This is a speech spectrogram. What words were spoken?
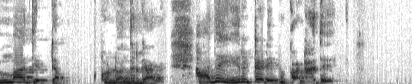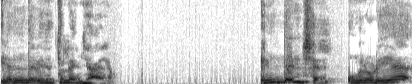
அம்மா திட்டம் கொண்டு வந்திருக்காங்க. அதை இருட்டடிப்பு பண்றது எந்த விதத்துல நியாயம்? இன்டென்ஷன் உங்களுடைய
